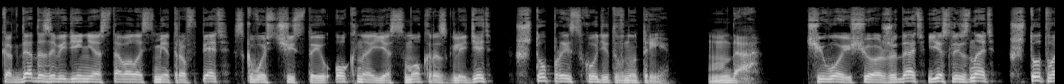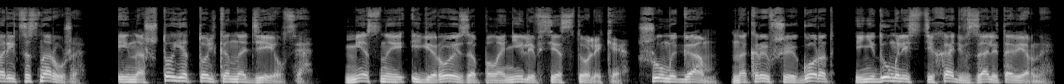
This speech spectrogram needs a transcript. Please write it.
Когда до заведения оставалось метров пять, сквозь чистые окна я смог разглядеть, что происходит внутри. Мда. Чего еще ожидать, если знать, что творится снаружи? И на что я только надеялся. Местные и герои заполонили все столики. Шум и гам, накрывшие город, и не думали стихать в зале таверны.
